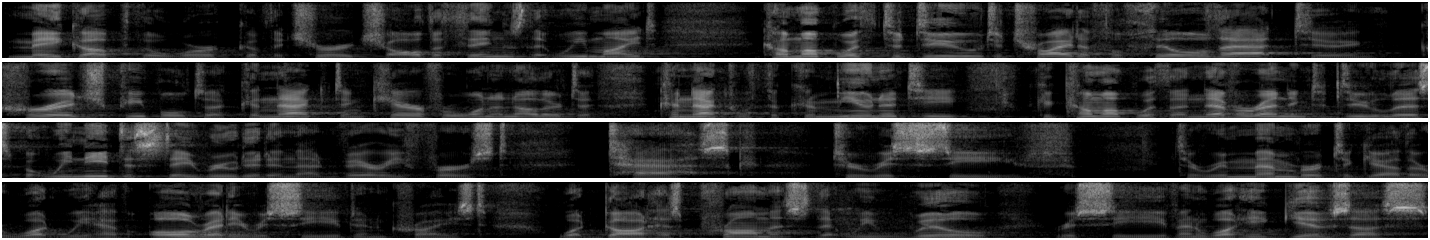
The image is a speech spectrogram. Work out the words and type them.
make up the work of the church, all the things that we might come up with to do to try to fulfill that, to encourage people to connect and care for one another, to connect with the community. We could come up with a never ending to do list, but we need to stay rooted in that very first task to receive, to remember together what we have already received in Christ, what God has promised that we will receive, and what He gives us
